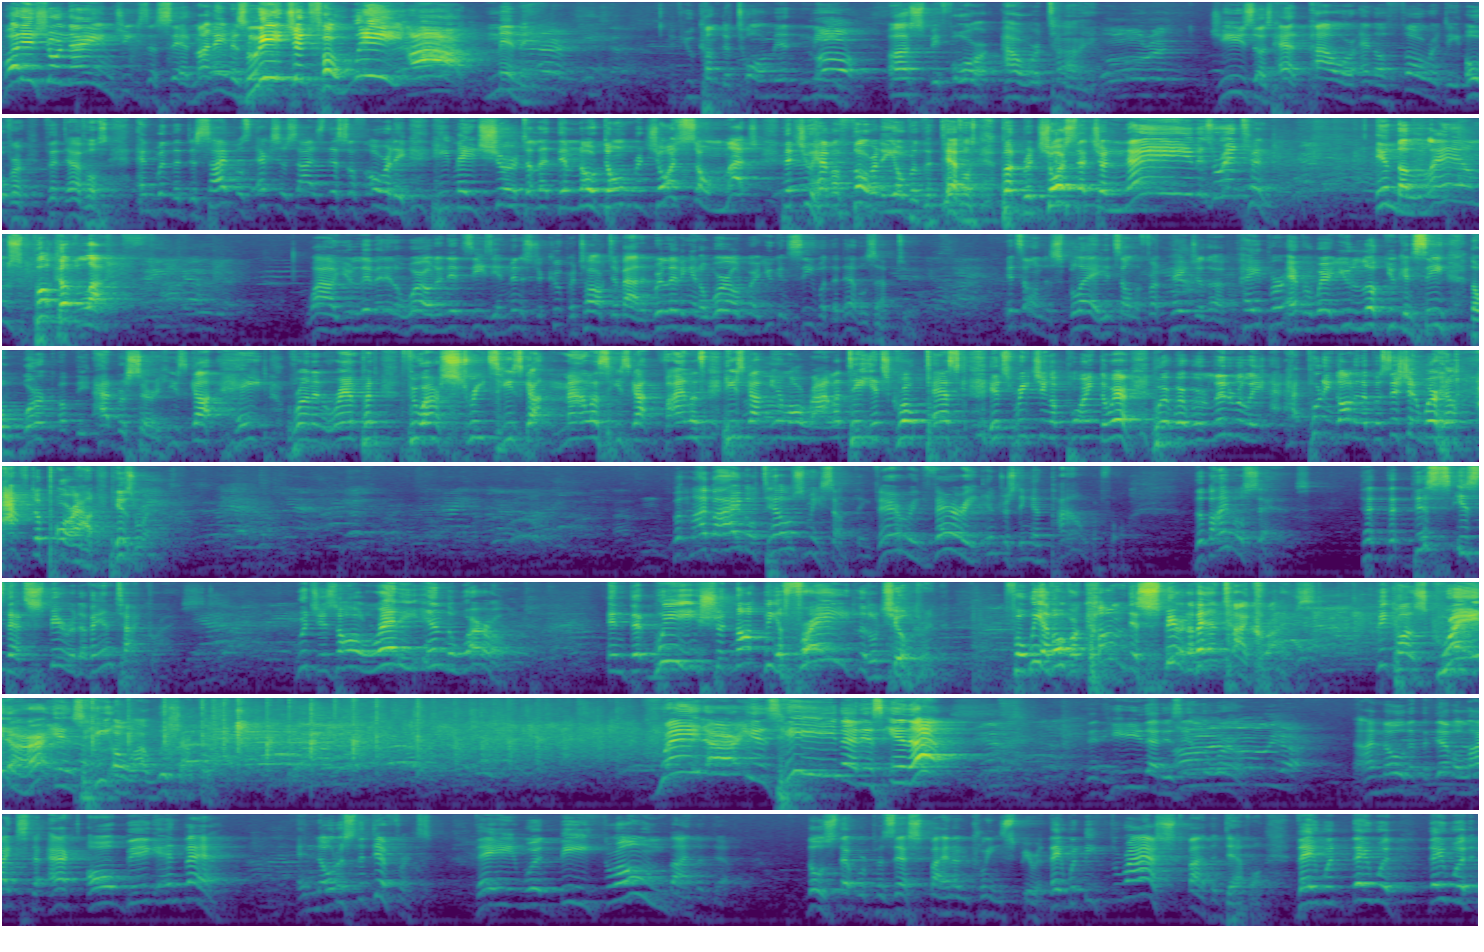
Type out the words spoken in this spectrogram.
What is your name? Jesus said. My name is Legion, for we are many. Come to torment me, us before our time. Jesus had power and authority over the devils. And when the disciples exercised this authority, he made sure to let them know don't rejoice so much that you have authority over the devils, but rejoice that your name is written in the Lamb's book of life. Wow, you're living in a world, and it's easy. And Minister Cooper talked about it. We're living in a world where you can see what the devil's up to. It's on display. It's on the front page of the paper. Everywhere you look, you can see the work of the adversary. He's got hate running rampant through our streets. He's got malice. He's got violence. He's got immorality. It's grotesque. It's reaching a point where, where, where we're literally putting God in a position where He'll have to pour out His wrath. But my Bible tells me something very, very interesting and powerful. The Bible says that, that this is that spirit of Antichrist, which is already in the world. And that we should not be afraid, little children, for we have overcome this spirit of Antichrist. Because greater is He. Oh, I wish I could. Greater is he that is in us than he that is in the world. Now, I know that the devil likes to act all big and bad. And notice the difference. They would be thrown by the devil. Those that were possessed by an unclean spirit. They would be thrashed by the devil. They would, they would, they would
